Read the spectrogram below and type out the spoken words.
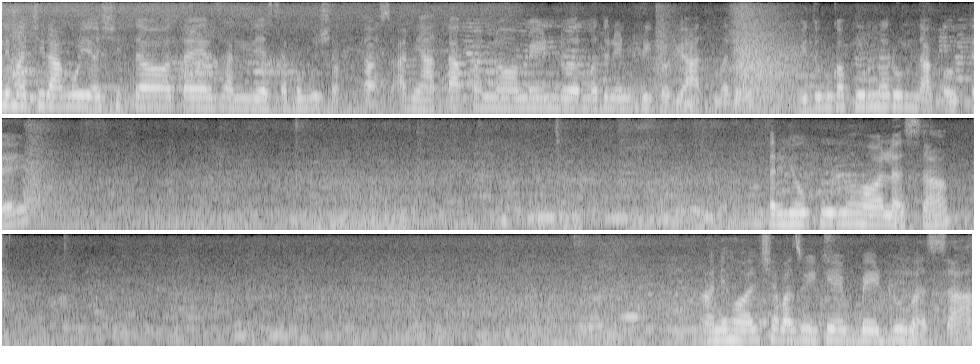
फायनली माझी रांगोळी अशी तर तयार झालेली असं बघू शकतास. आणि आता आपण मेन डोअरमधून एंट्री करूया आतमध्ये. मी तुमका पूर्ण रूम दाखवते. तर ह्यो पूर्ण हॉल असा. आणि हॉलच्या बाजू इकडे बेडरूम असा.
